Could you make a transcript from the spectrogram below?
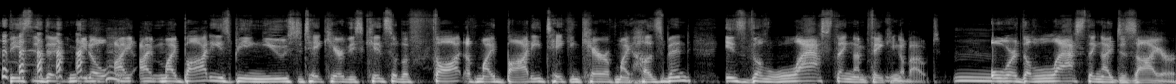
hu- these, the, you know, I, I, my body is being used to take care of these kids. So the thought of my body taking care of my husband is the last thing I'm thinking about, or the last thing I desire.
